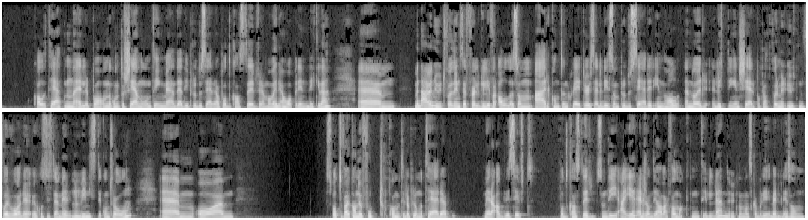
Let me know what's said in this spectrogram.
kvaliteten, eller på om det kommer til å skje noen ting med det de produserer av podkaster fremover. Jeg håper inderlig ikke det. Um, men det er jo en utfordring selvfølgelig for alle som er content creators, eller de som produserer innhold, når lyttingen skjer på plattformer utenfor våre økosystemer. Vi mister kontrollen. Um, og Spotify kan jo fort komme til å promotere mer aggressivt podkaster som de eier, eller som de har i hvert fall makten til det, uten at man skal bli veldig sånn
